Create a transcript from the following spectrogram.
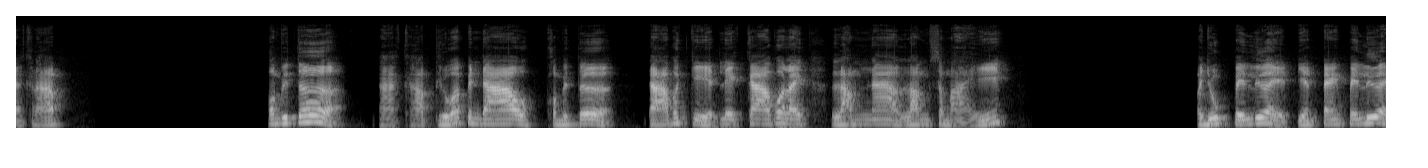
นะครับ คอมพิวเตอร์นะครับ ถือว่าเป็นดาวคอมพิวเตอร์ ดาวพระเกตุเลขเก้าเพราะอะไรล้ำหน้าล้ำสมัย ประยุกต์ไปเรื่อย เปลี่ยนแปลงไปเรื่อย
